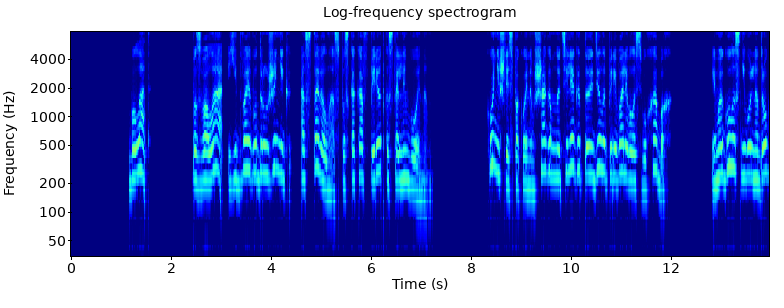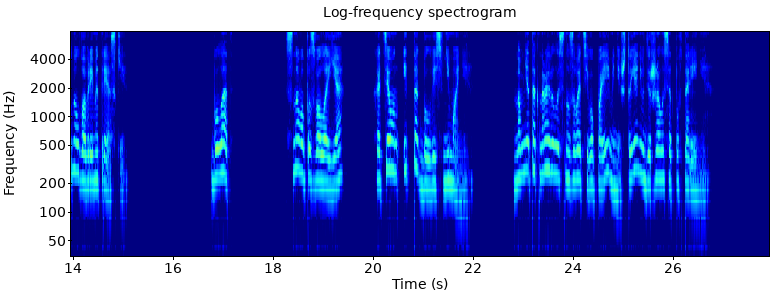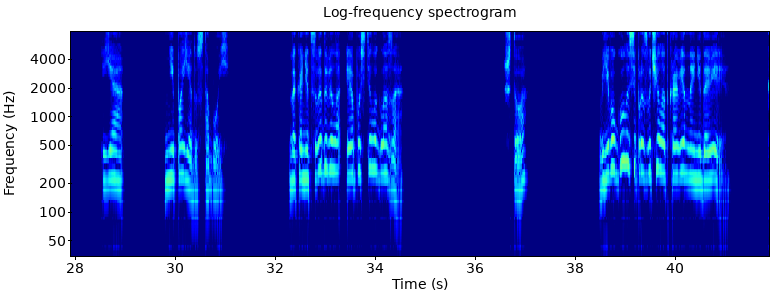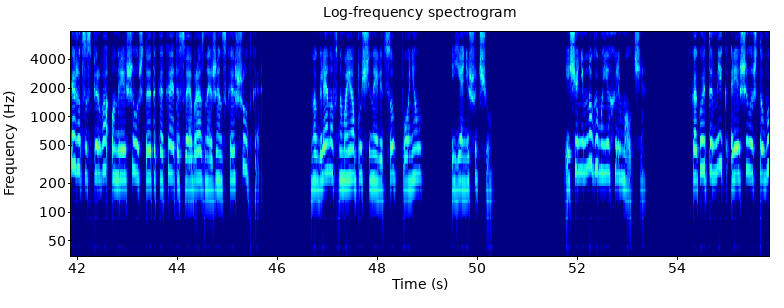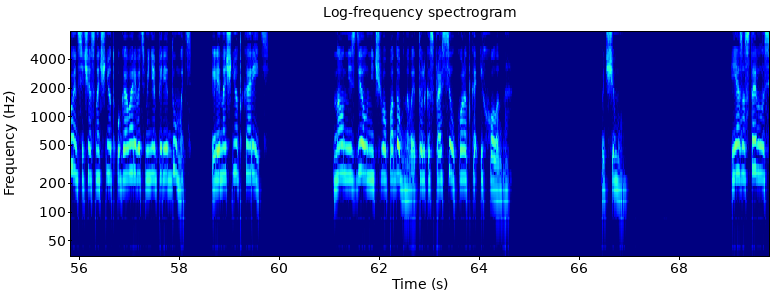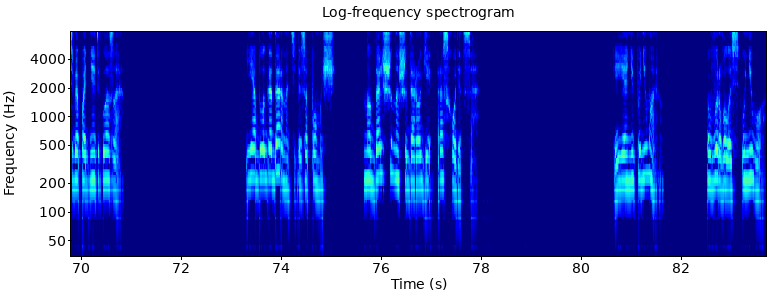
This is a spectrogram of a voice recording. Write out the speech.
«Булат!» — позвала, едва его дружинник оставил нас, поскакав вперед к остальным воинам. Кони шли спокойным шагом, но телега то и дело переваливалась в ухабах, и мой голос невольно дрогнул во время тряски. «Булат!» Снова позвала я, хотя он и так был весь внимание. Но мне так нравилось называть его по имени, что я не удержалась от повторения. «Я не поеду с тобой». Наконец выдавила и опустила глаза. «Что?» В его голосе прозвучало откровенное недоверие. Кажется, сперва он решил, что это какая-то своеобразная женская шутка. Но, глянув на мое опущенное лицо, понял, я не шучу. Еще немного мы ехали молча. В какой-то миг решила, что воин сейчас начнет уговаривать меня передумать или начнет корить. Но он не сделал ничего подобного и только спросил коротко и холодно. «Почему?» Я заставила себя поднять глаза. «Я благодарна тебе за помощь, но дальше наши дороги расходятся». Я не понимаю. Вырвалось у него.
